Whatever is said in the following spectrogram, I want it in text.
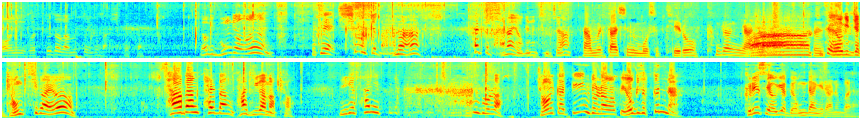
아, 뭐 이거 뜯어가면 또 이거 맛있겠다. 여기 문경은 이렇게 심을 게 많아. 할 게 많아 여기는 진짜. 나물 따시는 모습 뒤로 풍경이 아주 아, 진짜. 여기 이제 경치가요. 사방팔방 다 기가 막혀. 이게 산이 삥 돌라. 저기까지 삥 돌라갖고 여기서 끝나. 그래서 여기가 명당이라는 거야.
